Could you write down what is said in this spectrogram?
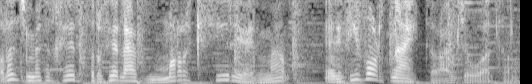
رجل جماعة الخير ترى في ألعاب مرة كثير يعني ما يعني في Fortnite ترى على الجوال ترى.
